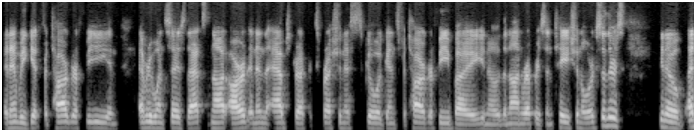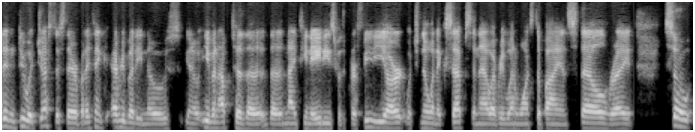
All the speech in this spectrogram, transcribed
And then we get photography, and everyone says that's not art, and then the abstract expressionists go against photography by, you know, the non-representational work. So there's you know, I didn't do it justice there, but I think everybody knows, you know, even up to the the 1980s with graffiti art, which no one accepts, and now everyone wants to buy and sell, right? So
